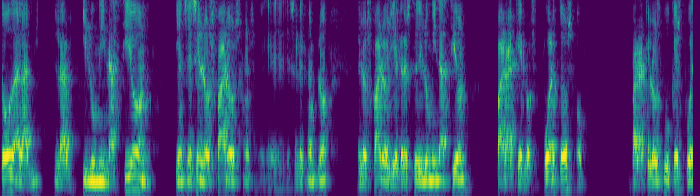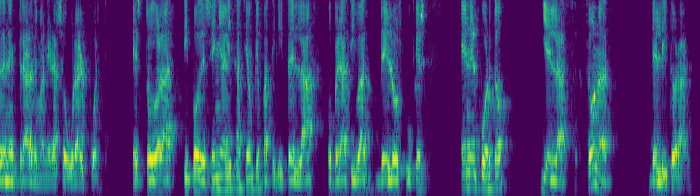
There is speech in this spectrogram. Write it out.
toda la, iluminación, pienses en los faros, es el ejemplo, en los faros y el resto de iluminación para que los puertos o para que los buques puedan entrar de manera segura al puerto. Es todo el tipo de señalización que facilite la operativa de los buques en el puerto y en las zonas del litoral.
